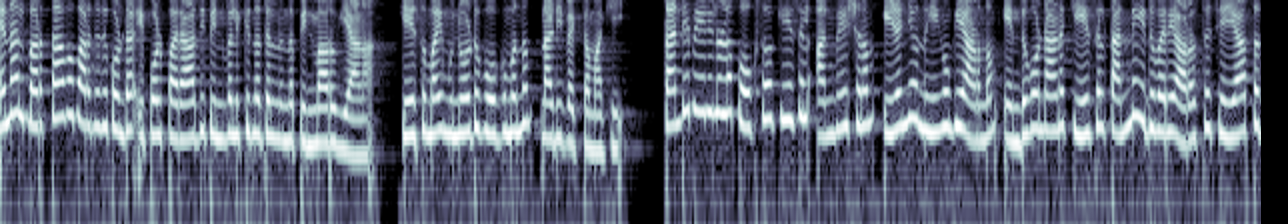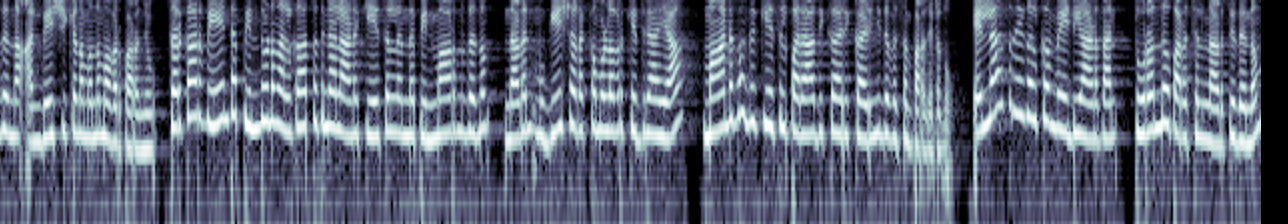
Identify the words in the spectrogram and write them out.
എന്നാൽ ഭർത്താവ് പറഞ്ഞതുകൊണ്ട് ഇപ്പോൾ പരാതി പിൻവലിക്കുന്നതിൽ നിന്ന് പിന്മാറുകയാണ്. കേസുമായി മുന്നോട്ടു പോകുമെന്നും നടി വ്യക്തമാക്കി. തന്റെ പേരിലുള്ള പോക്സോ കേസിൽ അന്വേഷണം ഇഴഞ്ഞു നീങ്ങുകയാണെന്നും എന്തുകൊണ്ടാണ് കേസിൽ തന്നെ ഇതുവരെ അറസ്റ്റ് ചെയ്യാത്തതെന്ന് അന്വേഷിക്കണമെന്നും അവർ പറഞ്ഞു. സർക്കാർ വേണ്ട പിന്തുണ നൽകാത്തതിനാലാണ് കേസിൽ നിന്ന് പിന്മാറുന്നതെന്നും നടൻ മുകേഷ് അടക്കമുള്ളവർക്കെതിരായ മാനഭംഗ കേസിൽ പരാതിക്കാരി കഴിഞ്ഞ ദിവസം പറഞ്ഞിരുന്നു. എല്ലാ സ്ത്രീകൾക്കും വേണ്ടിയാണ് താൻ തുറന്നു പറച്ചിൽ നടത്തിയതെന്നും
